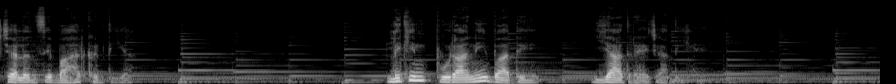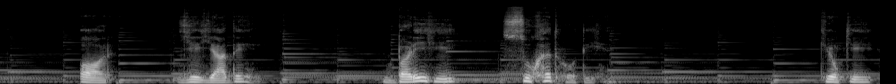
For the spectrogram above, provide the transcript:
चलन से बाहर कर दिया। लेकिन पुरानी बातें याद रह जाती हैं। और ये यादें बड़ी ही सुखद होती हैं। क्योंकि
